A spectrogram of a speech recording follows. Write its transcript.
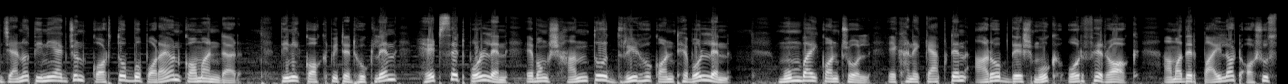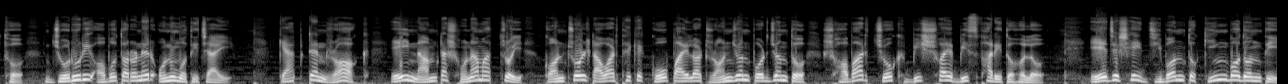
যেন তিনি একজন কর্তব্যপরায়ণ কমান্ডার। তিনি ককপিটে ঢুকলেন, হেডসেট পরলেন এবং শান্ত, দৃঢ় কণ্ঠে বললেন, মুম্বাই কন্ট্রোল, এখানে ক্যাপ্টেন আরব দেশমুখ ওরফে রক। আমাদের পাইলট অসুস্থ, জরুরি অবতরণের অনুমতি চাই। ক্যাপ্টেন রক, এই নামটা শোনা মাত্রই কন্ট্রোল টাওয়ার থেকে কো পাইলট রঞ্জন পর্যন্ত সবার চোখ বিস্ময়ে বিস্ফারিত হল। এ যে সেই জীবন্ত কিংবদন্তি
